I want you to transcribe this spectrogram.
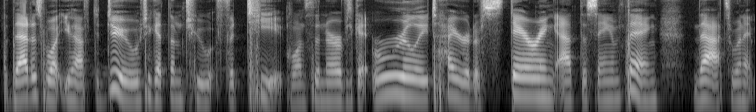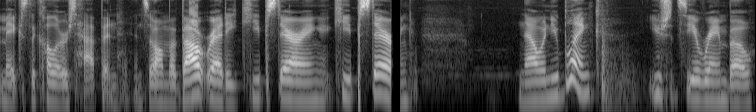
But that is what you have to do to get them to fatigue. Once the nerves get really tired of staring at the same thing, that's when it makes the colors happen. And so I'm about ready. Keep staring, keep staring. Now when you blink, you should see a rainbow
